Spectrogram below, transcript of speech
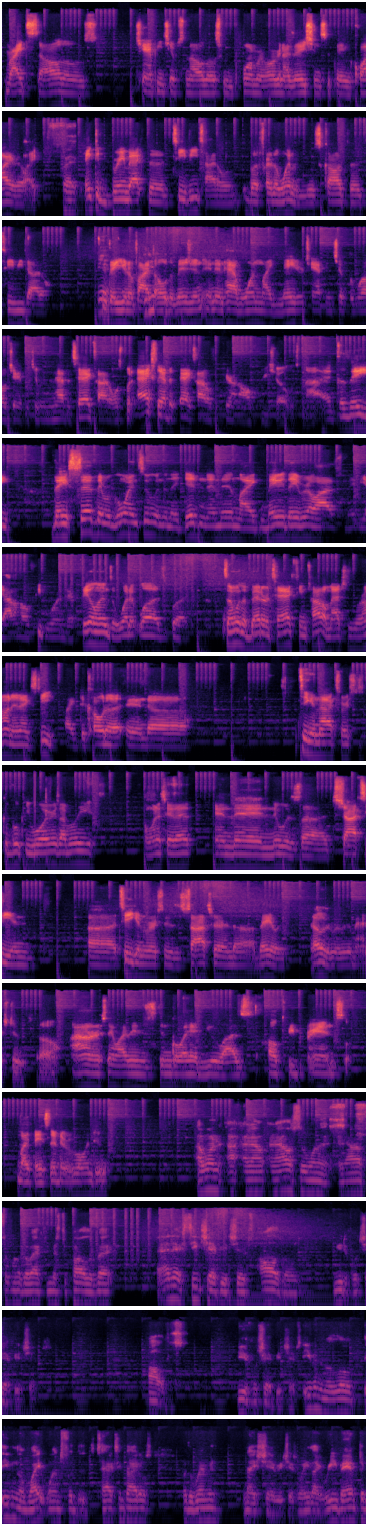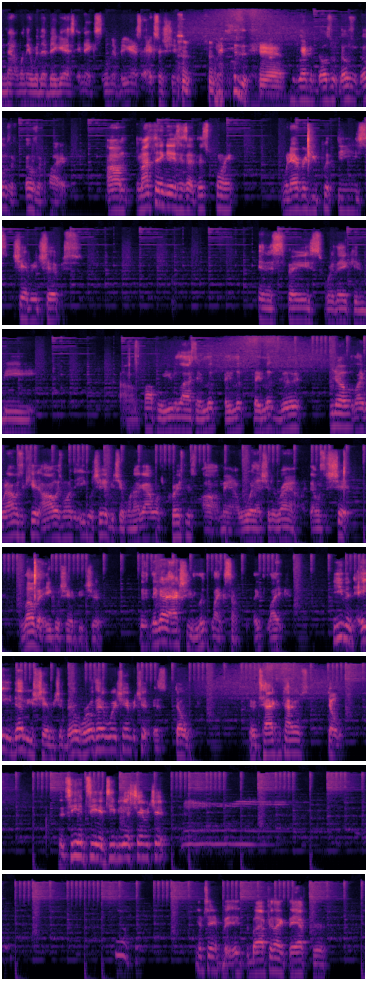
rights to all those championships and all those from former organizations that they acquire. Like, Right. they could bring back the TV title, but for the women, it's called the TV title. Yeah. They unify the whole division and then have one like major championship, the world championship, and then have the tag titles, but actually have the tag titles appear on all three shows. Because they they said they were going to, and then they didn't, and then like maybe they realized maybe I don't know if people were in their feelings or what it was, but some of the better tag team title matches were on NXT, like Dakota and uh, Tegan Nox versus Kabuki Warriors, I believe. I want to say that, and then it was uh, Shotzi and uh, Tegan versus Sasha and uh, Bayley. That was a really good match too. So I don't understand why they just didn't go ahead and utilize all three brands like they said they were going to. I want, I, and, I, and I also want to, and I also want to go back to Mr. Paul Levesque. NXT championships, all of them, beautiful championships. All of them, beautiful championships. Even the little, even the white ones for the tag team titles for the women, nice championships. When he like revamped them, not when they were that big ass NXT, when they're big ass X and shit. Yeah. those are those are those are those are fire. Um, my thing is, is at this point, whenever you put these championships in a space where they can be um, properly utilized, they look they look they look good. You know, like when I was a kid, I always wanted the Eagle Championship. When I got one for Christmas, oh man, I wore that shit around. Like that was the shit. Love that Eagle Championship. They, they gotta actually look like something. Like like even AEW's championship, their World Heavyweight Championship is dope. Their tag titles, dope. The TNT and TBS Championship, what I'm saying? But, it, but I feel like they have to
